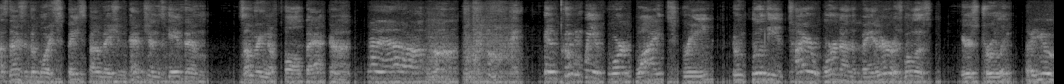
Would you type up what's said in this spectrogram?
it's nice that the boys' Space Foundation pensions gave them something to fall back on. And couldn't we afford widescreen to include the entire word on the banner as well as yours truly? Are you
